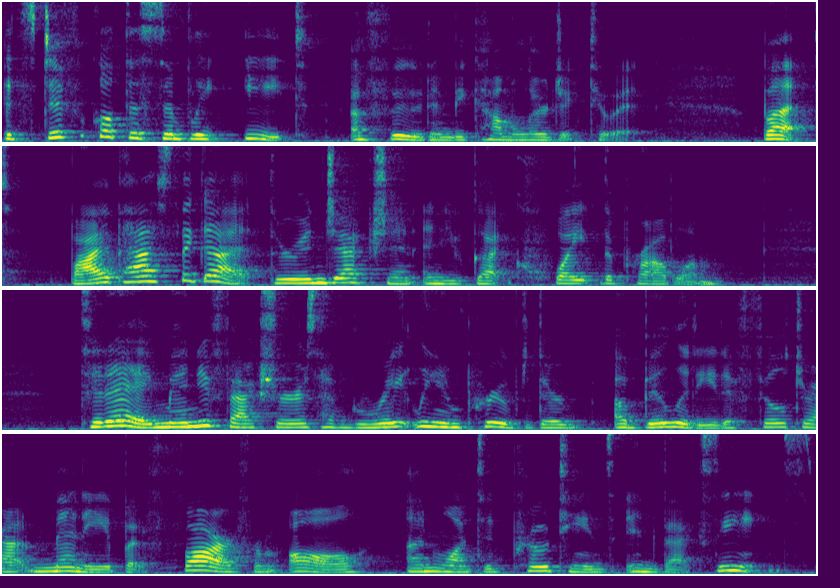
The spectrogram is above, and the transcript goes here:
It's difficult to simply eat a food and become allergic to it, but bypass the gut through injection and you've got quite the problem. Today, manufacturers have greatly improved their ability to filter out many, but far from all, unwanted proteins in vaccines.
